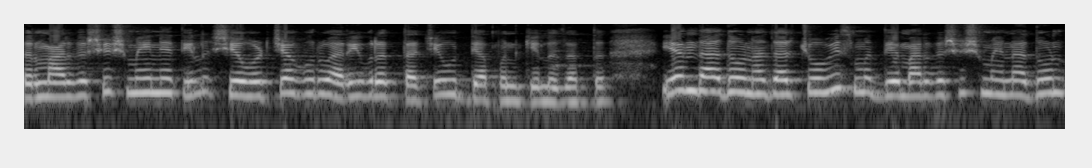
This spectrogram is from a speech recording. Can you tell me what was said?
तर मार्गशीर्ष महिन्यातील शेवटच्या गुरुवारी व्रताचे उद्यापन केलं जातं. यंदा दोन हजार चोवीसमध्ये मार्गशीर्ष महिना दोन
